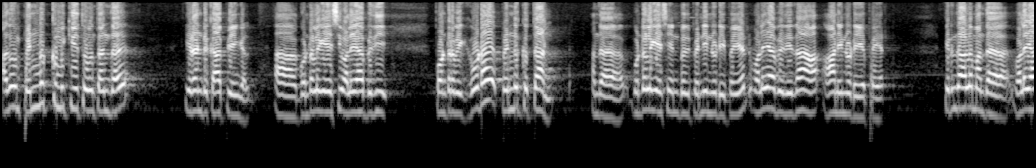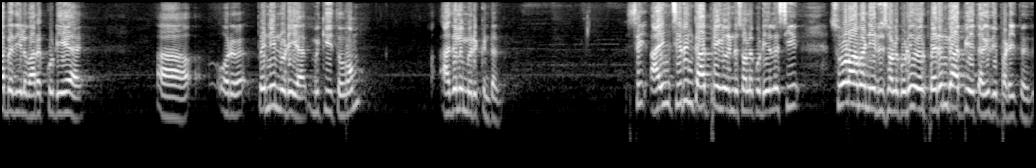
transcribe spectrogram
அதுவும் பெண்ணுக்கு முக்கியத்துவம் தந்த இரண்டு காப்பியங்கள். குண்டலகேசி வளையாபதி போன்றவை கூட பெண்ணுக்குத்தான் அந்த குண்டலகேசி என்பது பெண்ணினுடைய பெயர் வளையாபதி தான் ஆணினுடைய பெயர். இருந்தாலும் அந்த வளையாபதியில் வரக்கூடிய ஒரு பெண்ணினுடைய முக்கியத்துவம் அதிலும் இருக்கின்றது. சி ஐஞ்சிறுங்காப்பியங்கள் என்று சொல்லக்கூடியதில் சி சூளாமணி என்று சொல்லக்கூடிய ஒரு பெருங்காப்பிய தகுதி படைத்தது.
